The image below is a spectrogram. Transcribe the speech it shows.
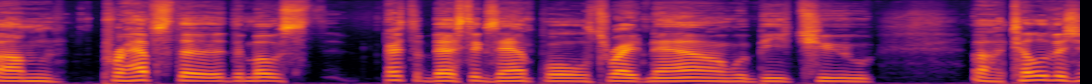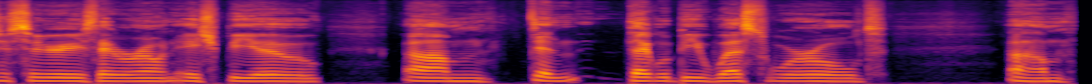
um, perhaps the, the most, perhaps the best examples right now would be two uh, television series that were on HBO. Um, and that would be Westworld, um,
